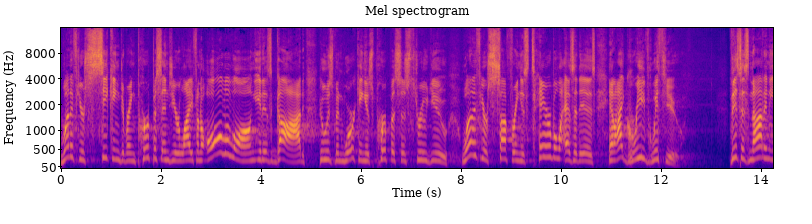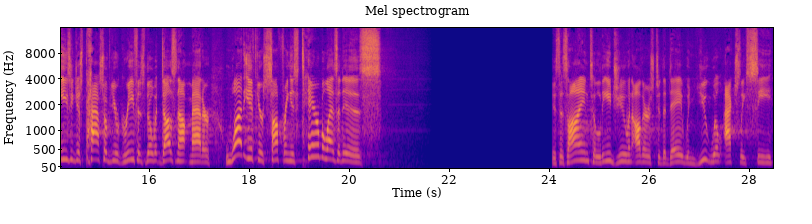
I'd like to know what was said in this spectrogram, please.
What if you're seeking to bring purpose into your life, and all along it is God who has been working his purposes through you? What if your suffering is terrible as it is, and I grieve with you? This is not an easy just pass over your grief as though it does not matter. What if your suffering is terrible as it is? Is designed to lead you and others to the day when you will actually see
